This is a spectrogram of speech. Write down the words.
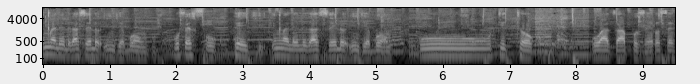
inxele likaselo injebomvu ku-facebook page inxele likaselo injebomvu ku-tiktok kuwhatsapp 07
